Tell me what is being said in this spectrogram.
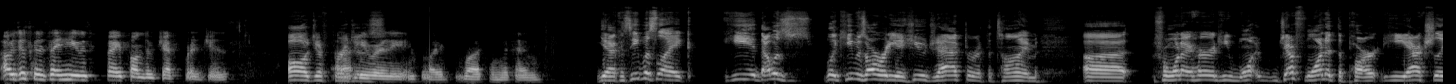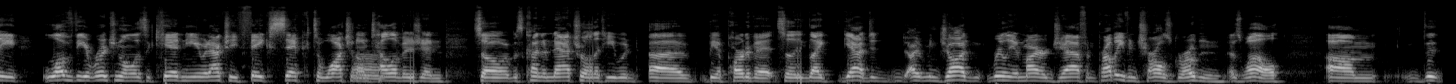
I was just going to say he was very fond of Jeff Bridges. Oh, Jeff Uh, Bridges. he really enjoyed working with him. Yeah, because he was like he that was like he was already a huge actor at the time. Uh, from what I heard, he want Jeff wanted the part. He actually loved the original as a kid, and he would actually fake sick to watch it on Uh. television. So it was kind of natural that he would uh, be a part of it. So like, yeah, did I mean John really admired Jeff, and probably even Charles Grodin as well. Um, did,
